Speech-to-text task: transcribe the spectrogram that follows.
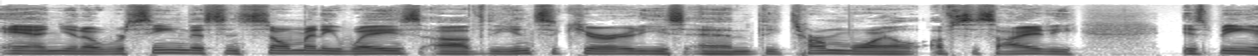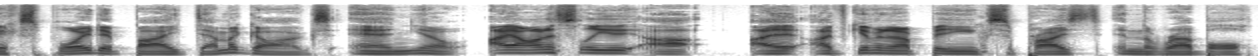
And, you know, we're seeing this in so many ways of the insecurities and the turmoil of society is being exploited by demagogues. And, you know, I honestly, uh, I, I've given up being surprised in the Rebel.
